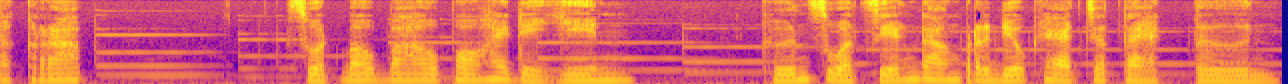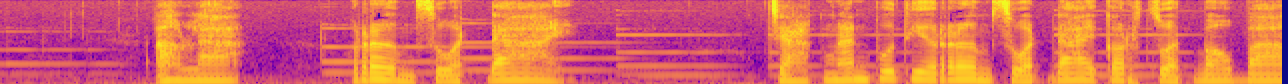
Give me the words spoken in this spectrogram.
นะครับ สวดเบาๆ พอให้ได้ยิน ขืนสวดเสียงดังประเดี๋ยวแขกจะแตกตื่น เอาละ เริ่มสวดได้ จากนั้นผู้ที่เริ่มสวดได้ก็สวดเบา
